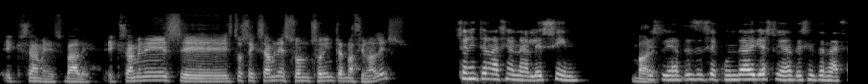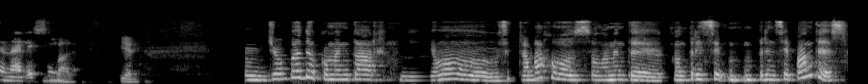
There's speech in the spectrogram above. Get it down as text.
Exámenes, vale. Exámenes, eh, ¿estos exámenes son, son internacionales? Son internacionales, sí. Estudiantes de secundaria, estudiantes internacionales, sí. Vale, bien. Yo puedo comentar, yo trabajo solamente con principiantes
